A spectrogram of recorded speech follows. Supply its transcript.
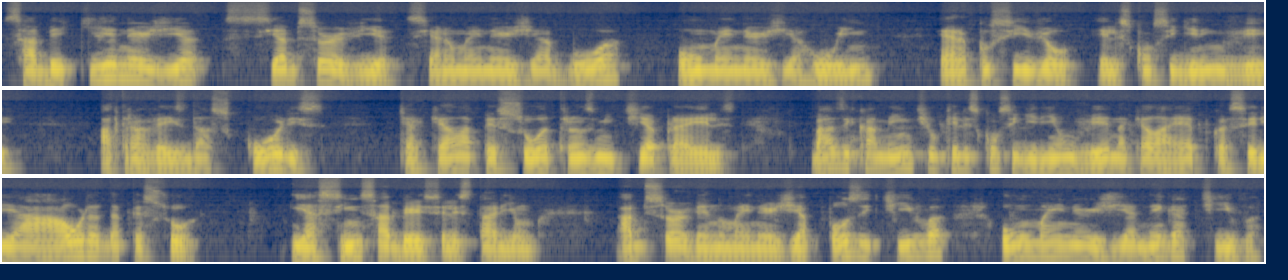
saber que energia se absorvia, se era uma energia boa ou uma energia ruim, era possível eles conseguirem ver através das cores que aquela pessoa transmitia para eles. Basicamente, o que eles conseguiriam ver naquela época seria a aura da pessoa e assim saber se eles estariam absorvendo uma energia positiva ou uma energia negativa.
